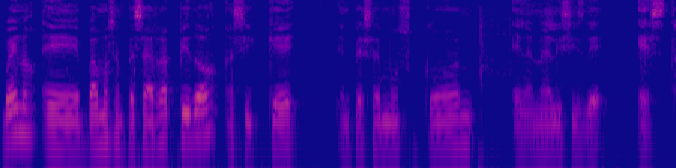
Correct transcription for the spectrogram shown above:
Bueno, eh, vamos a empezar rápido, así que empecemos con el análisis de esto.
